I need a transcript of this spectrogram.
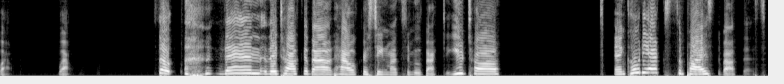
Wow. Wow. So then they talk about how Christine wants to move back to Utah. And Kody Kodiak's surprised about this.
